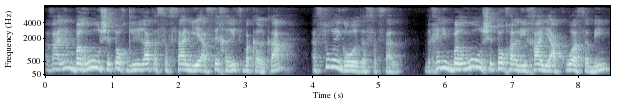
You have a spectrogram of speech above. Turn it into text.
אבל אם ברור שתוך גרירת הספסל ייעשה חריץ בקרקע, אסור לגרור את הספסל. וכן אם ברור שתוך ההליכה יעקרו עשבים,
